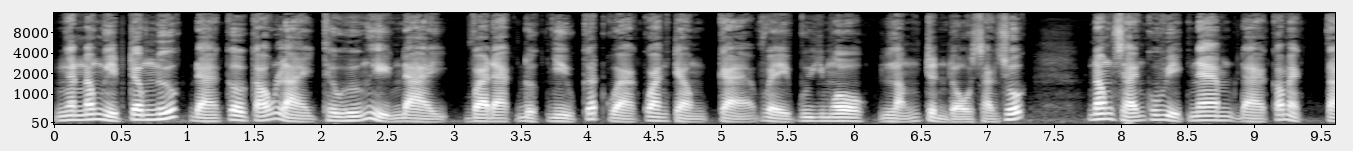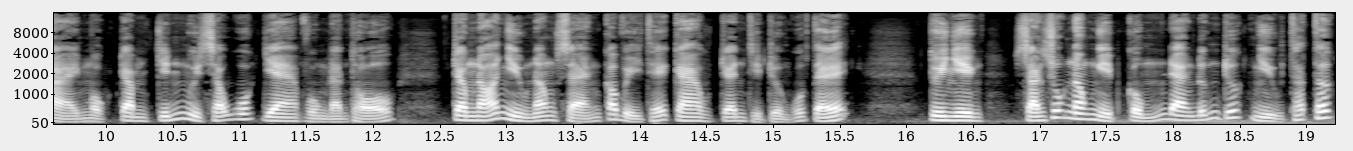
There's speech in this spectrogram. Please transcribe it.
ngành nông nghiệp trong nước đã cơ cấu lại theo hướng hiện đại và đạt được nhiều kết quả quan trọng cả về quy mô lẫn trình độ sản xuất. Nông sản của Việt Nam đã có mặt tại 196 quốc gia vùng lãnh thổ, trong đó nhiều nông sản có vị thế cao trên thị trường quốc tế. Tuy nhiên, sản xuất nông nghiệp cũng đang đứng trước nhiều thách thức,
